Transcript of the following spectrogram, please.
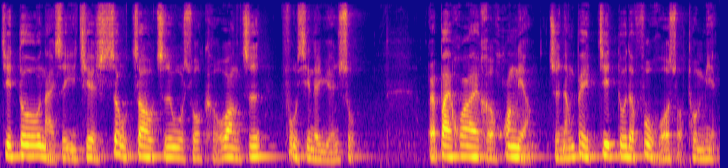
基督乃是一切受造之物所渴望之复兴的元素，而败坏和荒凉只能被基督的复活所吞灭。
